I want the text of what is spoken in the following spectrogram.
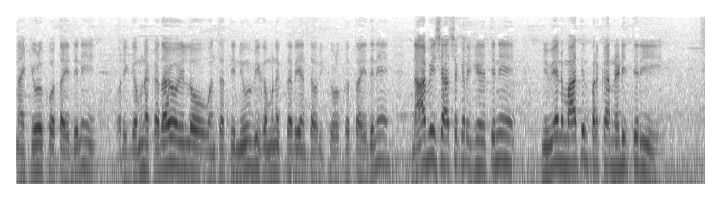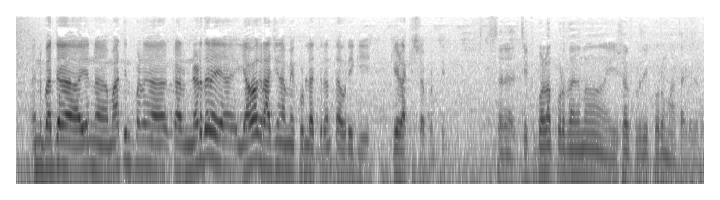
ನಾ ಕೇಳ್ಕೊತಾ ಇದ್ದೀನಿ. ಅವ್ರಿಗೆ ಗಮನಕ್ಕೆ ಅದಾವೋ ಇಲ್ಲೋ ಒಂದ್ಸರ್ತಿ ನೀವು ಬಿ ಗಮನಕ್ಕೆ ತರಿ ಅಂತ ಅವ್ರಿಗೆ ಕೇಳ್ಕೊತಾ ಇದ್ದೀನಿ. ನಾ ಬಿ ಶಾಸಕರಿಗೆ ಹೇಳ್ತೀನಿ, ನೀವೇನು ಮಾತಿನ ಪ್ರಕಾರ ನಡೀತೀರಿ? ಅನ್ ಬದ್ಧ ಏನು ಮಾತಿನ ಪ್ರಕಾರ ನಡೆದರೆ ಯಾವಾಗ ರಾಜೀನಾಮೆ ಕೊಡ್ಲತ್ತೀರ ಅಂತ ಅವರಿಗೆ ಕೇಳಕ್ಕೆ ಇಷ್ಟಪಡ್ತೀನಿ. ಸರ್ ಚಿಕ್ಕಬಳ್ಳಾಪುರದಾಗೂ ಈಶ್ವರ್ ಪ್ರದೀಪ್ ಅವರು ಮಾತಾಡಿದರು.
